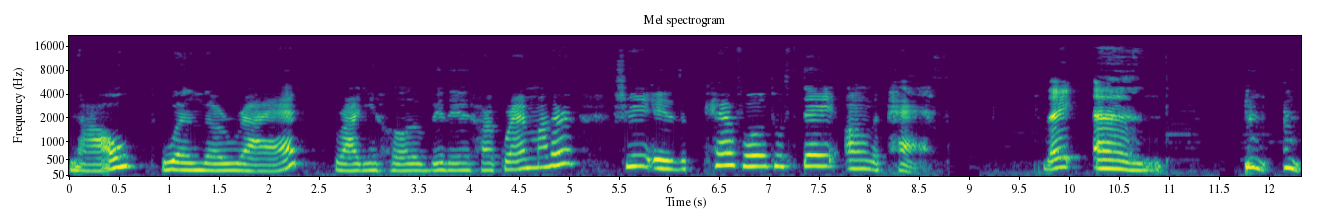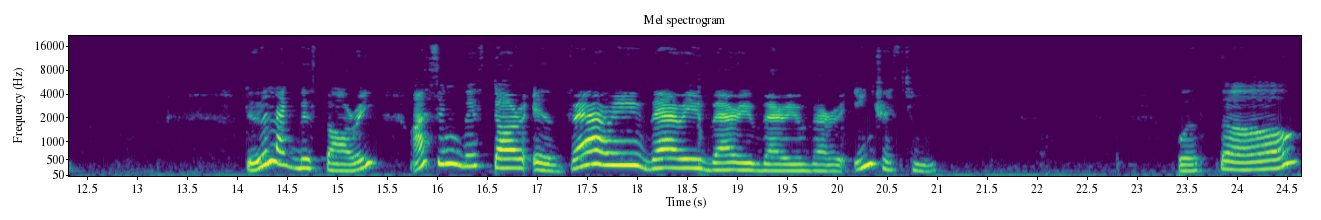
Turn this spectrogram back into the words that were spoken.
Now, when the Red Riding Hood visits her grandmother, she is careful to stay on the path. The end. Do you like this story? I think this story is very, very, very, very, very interesting. So,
